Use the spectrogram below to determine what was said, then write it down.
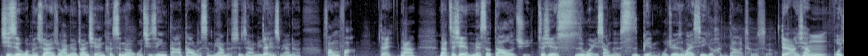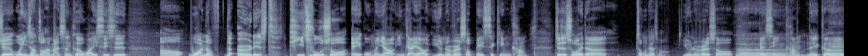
其实我们虽然说还没有赚钱，可是呢，我其实已经达到了什么样的市占率跟什么样的方法。对，那那这些 methodology 这些思维上的思辨，我觉得是 YC 一个很大的特色。对啊，像我觉得我印象中还蛮深刻，YC 是呃 one of the earliest 提出说，哎，我们要应该要有 universal basic income，就是所谓的中文叫什么 universal 呃 basic income，那个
